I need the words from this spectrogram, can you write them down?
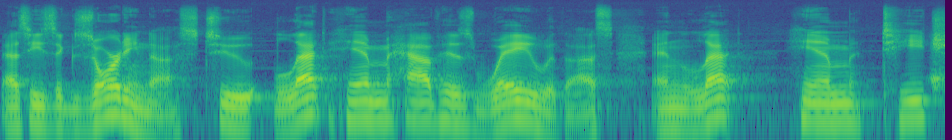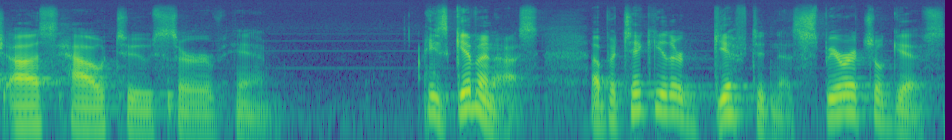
as he's exhorting us to let him have his way with us and let him teach us how to serve Him. He's given us a particular giftedness, spiritual gifts.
